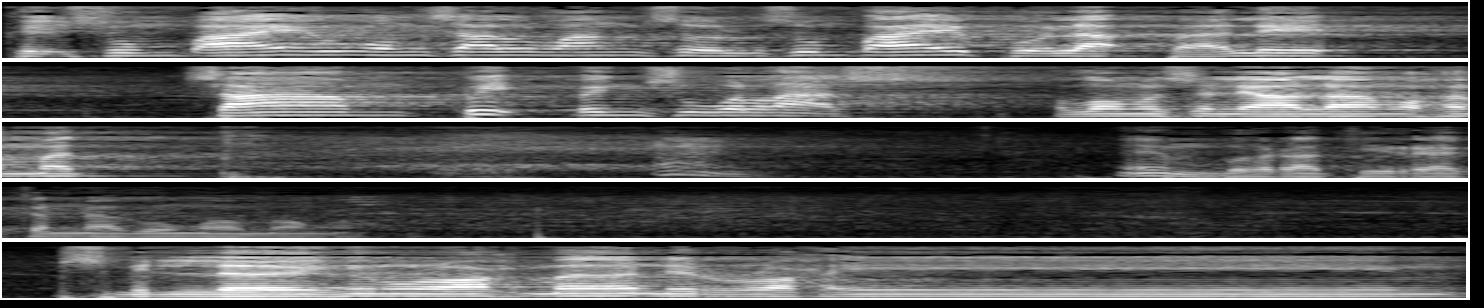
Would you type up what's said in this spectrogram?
Gek sumpahe wong sal wangsul, sumpahe bolak-balik sampai ping 11. Allahumma sholli ala Muhammad. Eh mbah ra aku ngomong. Bismillahirrahmanirrahim.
